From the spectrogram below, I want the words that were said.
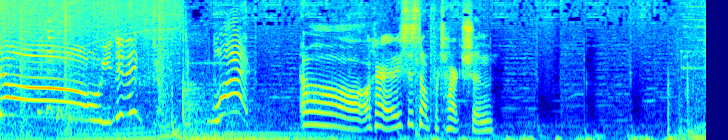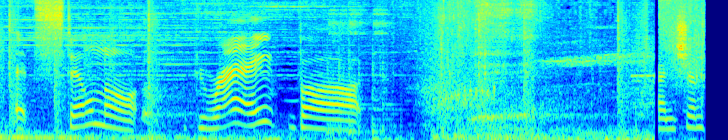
No! You didn't... What? Oh, okay. At least it's not protection. It's still not great, but... Mention.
